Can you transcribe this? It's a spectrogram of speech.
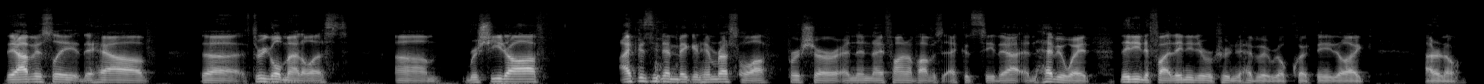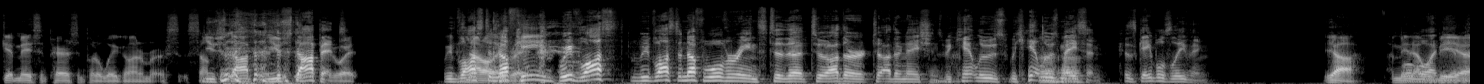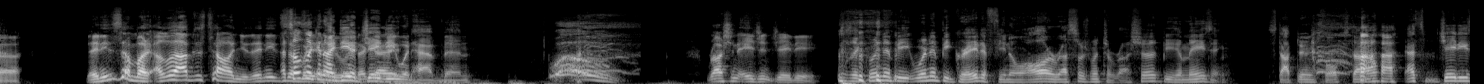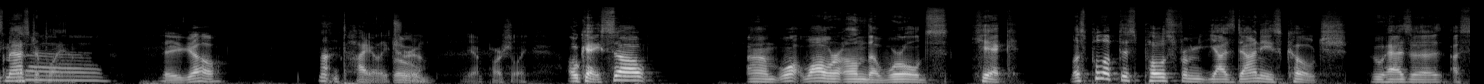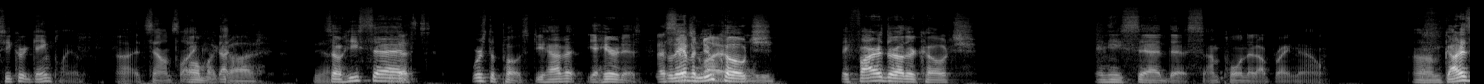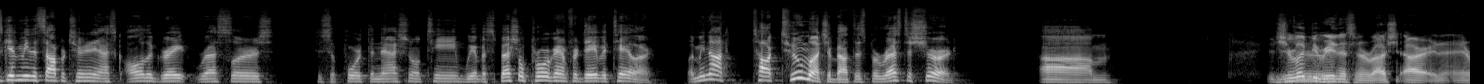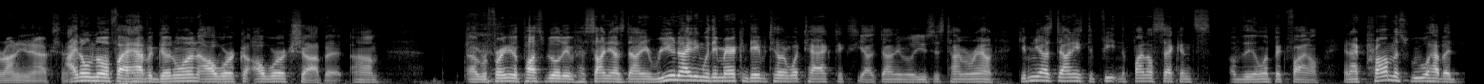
they obviously they have the three gold medalists. Um, Rashidov, I could see them making him wrestle off for sure, and then Ifanov, obviously, I could see that. And heavyweight, they need to find, they need to recruit into heavyweight real quick. They need to like, I don't know, get Mason Parris and put a wig on him or something. You stop. You stop it. Heavyweight. We've lost enough. We've lost. We've lost enough Wolverines to the to other to other nations. We can't lose. We can't lose Uh-huh. Mason because Gable's leaving. Yeah, I mean that Horrible would be. idea, Uh, they need somebody. I'm just telling you, they need. That sounds like an idea. That JD guy- would have been. whoa, Russian agent JD. He's like, wouldn't it be wouldn't it be great if you know all our wrestlers went to Russia? It'd be amazing. Stop doing folk style. That's JD's master plan. There you go. not entirely true. Boom. Yeah, partially. Okay, so um, wh- while we're on the world's kick, Let's pull up this post from Yazdani's coach, who has a, a secret game plan. Uh, it sounds like. oh my That- god. Yeah. So he said, That's "Where's the post? Do you have it? Yeah, here it is. That's so they have a new coach. dude. They fired their other coach, and he said this. I'm pulling it up right now. Um, God has given me this opportunity to ask all the great wrestlers to support the national team. We have a special program for David Taylor. Let me not talk too much about this, but rest assured. Um, you should really be reading this in a Rush or in an Iranian accent. I don't know if I have a good one. I'll work. I'll workshop it. Um, uh, referring to the possibility of Hassan Yazdani reuniting with the American David Taylor and what tactics Yazdani will use this time around. Given Yazdani's defeat in the final seconds of the Olympic final, and I promise we will have a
